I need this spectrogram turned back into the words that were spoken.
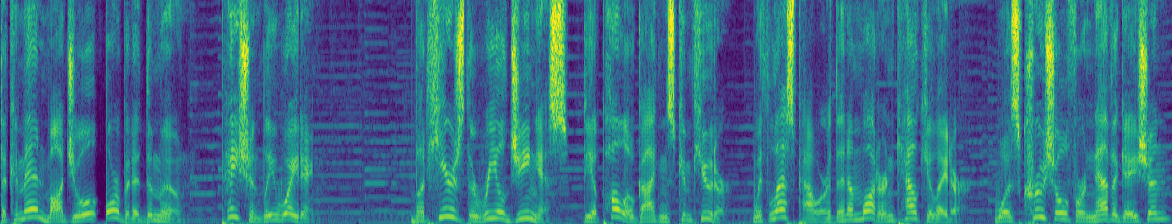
the command module orbited the moon, patiently waiting. But here's the real genius, the Apollo guidance computer, with less power than a modern calculator, was crucial for navigation.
